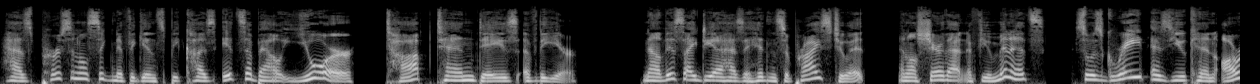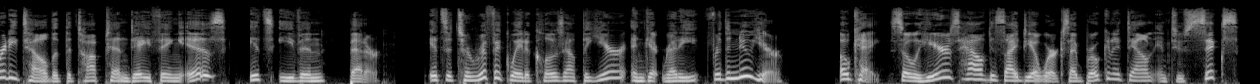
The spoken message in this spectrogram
has personal significance because it's about your top 10 days of the year. Now, this idea has a hidden surprise to it, and I'll share that in a few minutes. So as great as you can already tell that the top 10 day thing is, it's even better. It's a terrific way to close out the year and get ready for the new year. Okay, so here's how this idea works. I've broken it down into six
